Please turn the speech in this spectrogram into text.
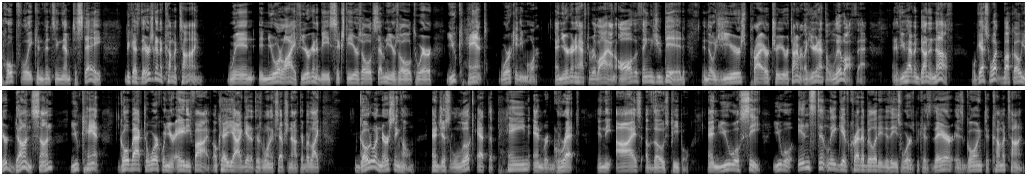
hopefully convincing them to stay because there's going to come a time when in your life you're going to be 60 years old, 70 years old to where you can't work anymore. And you're going to have to rely on all the things you did in those years prior to your retirement. Like you're going to have to live off that. And if you haven't done enough, well, guess what, bucko? You're done, son. You can't go back to work when you're 85. Okay, yeah, I get it. There's one exception out there. But like, go to a nursing home and just look at the pain and regret in the eyes of those people. And you will see, you will instantly give credibility to these words because there is going to come a time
